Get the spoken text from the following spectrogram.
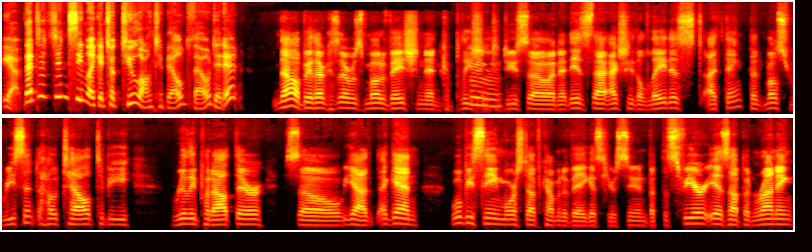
yeah, that did, didn't seem like it took too long to build, though, did it? No, but there because there was motivation and completion to Mm. do so, and it is that actually the latest, I think, the most recent hotel to be really put out there. So yeah, again, we'll be seeing more stuff coming to Vegas here soon, but the Sphere is up and running.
